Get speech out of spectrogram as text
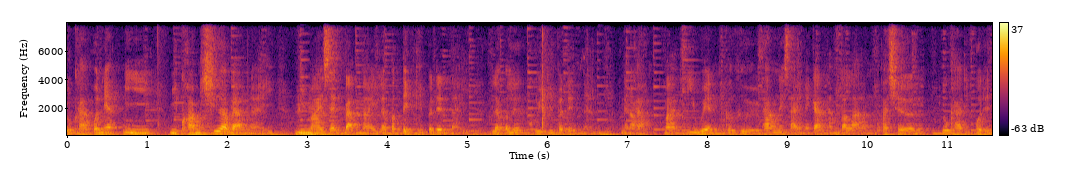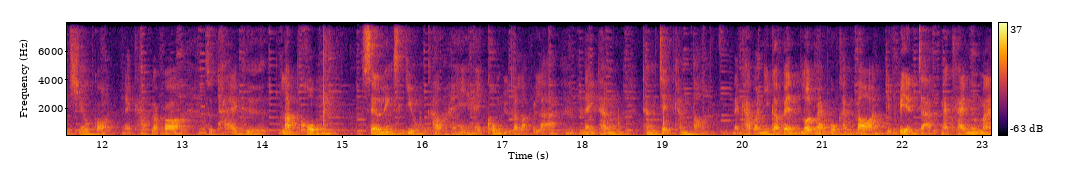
ลูกค้าคนเนี้ยมีมีความเชื่อแบบไหน มี mindset แบบไหน แล้วก็ติดที่ประเด็นไหน แล้วก็เลือกคุยที่ประเด็นนั้นนะครับมาที่เวนก็คือสร้างนิสัยในการทำตารางเผชิญ ลูกค้าที่ potential ก่อนนะครับแล้วก็สุดท้ายคือรับคม selling skill ของเขาให้ให้คมอยู่ตลอดเวลาอืมในทั้งทั้ง 7 ขั้นตอนนะครับวันนี้ก็เป็นรถแมพ6ขั้นตอนที่เปลี่ยนจากนักขายมือใหม่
